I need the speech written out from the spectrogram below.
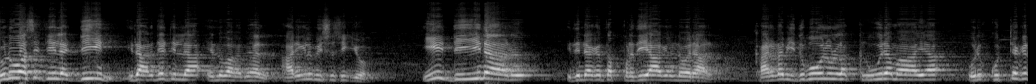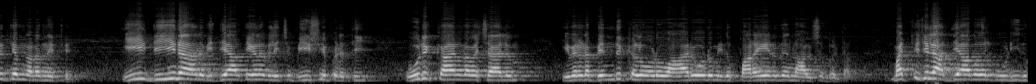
യൂണിവേഴ്സിറ്റിയിലെ ഡീൻ ഇത് അറിഞ്ഞിട്ടില്ല എന്ന് പറഞ്ഞാൽ ആരെങ്കിലും വിശ്വസിക്കുമോ ഈ ഡീനാണ് ഇതിന്റെ അകത്തെ പ്രതിയാകേണ്ട ഒരാൾ. കാരണം ഇതുപോലുള്ള ക്രൂരമായ ഒരു കുറ്റകൃത്യം നടന്നിട്ട് ഈ ഡീനാണ് വിദ്യാർത്ഥികളെ വിളിച്ച് ഭീഷണിപ്പെടുത്തി. ഒരു കാരണവശാലും ഇവരുടെ ബന്ധുക്കളോടോ ആരോടും ഇത് പറയരുതെന്ന് ആവശ്യപ്പെട്ടത്. മറ്റു ചില അധ്യാപകർ കൂടി ഇത്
